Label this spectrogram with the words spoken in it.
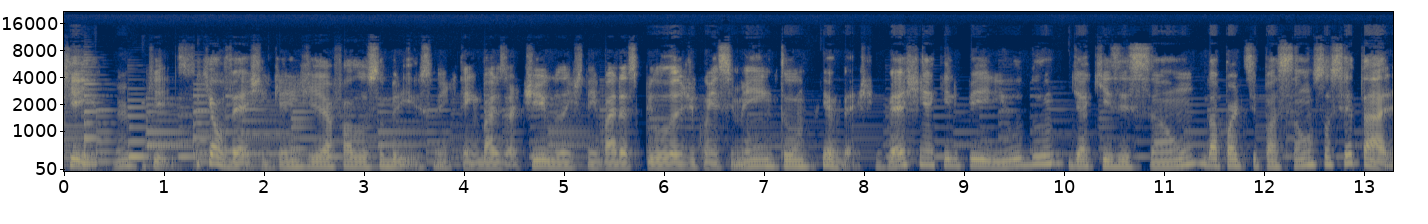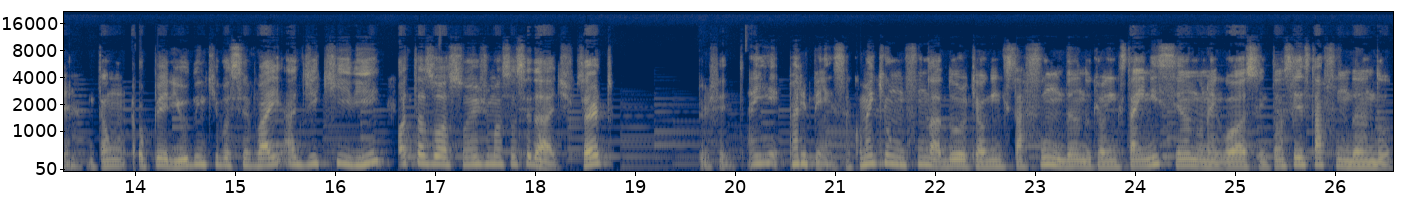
que isso? Né? Que isso? O que é o vesting? Que a gente já falou sobre isso. A gente tem vários artigos, a gente tem várias pílulas de conhecimento. O que é vesting? Vesting é aquele período de aquisição da participação societária. Então, é o período em que você vai adquirir cotas ou ações de uma sociedade, certo? Perfeito. Aí, para e pensa, como é que um fundador, que é alguém que está fundando, que é alguém que está iniciando um negócio, então se ele está fundando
